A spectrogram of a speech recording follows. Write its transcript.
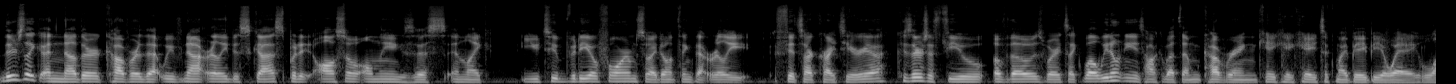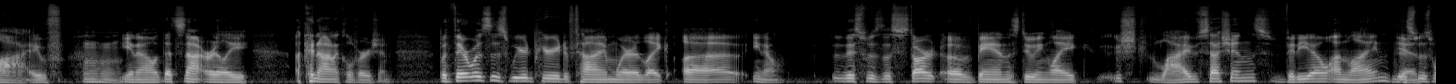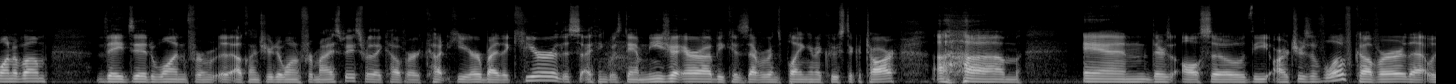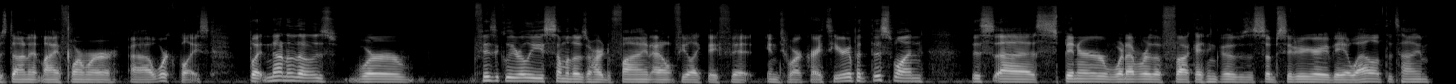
there's like another cover that we've not really discussed, but it also only exists in like YouTube video form, so I don't think that really fits our criteria because there's a few of those where it's like, well, we don't need to talk about them covering KKK took my baby away live. You know, that's not really a canonical version. But there was this weird period of time where like uh, you know, this was the start of bands doing like sh- live sessions video online. This Yeah. was one of them. They did one for uh, Alkaline Trio did one for MySpace where they cover "Cut Here" by The Cure. This I think was Damnesia era because everyone's playing an acoustic guitar. Um, and there's also the Archers of Loaf cover that was done at my former uh, workplace. But none of those were physically released. Some of those are hard to find. I don't feel like they fit into our criteria. But this one, this uh, Spinner, whatever the fuck, I think that was a subsidiary of AOL at the time.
